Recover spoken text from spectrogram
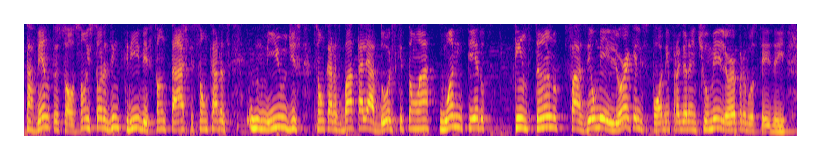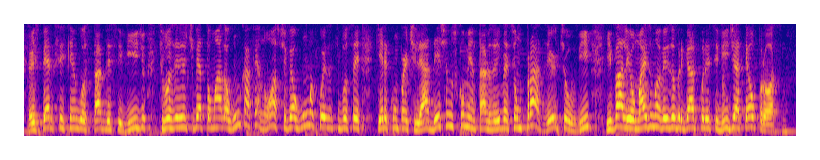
Tá vendo, pessoal? São histórias incríveis, fantásticas, são caras humildes, são caras batalhadores que estão lá o ano inteiro tentando fazer o melhor que eles podem para garantir o melhor para vocês aí. Eu espero que vocês tenham gostado desse vídeo. Se você já tiver tomado algum café nosso, tiver alguma coisa que você queira compartilhar, deixa nos comentários aí, vai ser um prazer te ouvir. E valeu, mais uma vez obrigado por esse vídeo e até o próximo.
